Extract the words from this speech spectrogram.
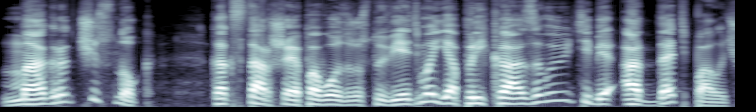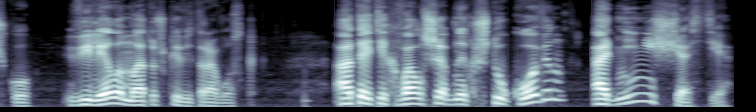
Магрот Чеснок, как старшая по возрасту ведьма, я приказываю тебе отдать палочку, — велела матушка Ветровоск. От этих волшебных штуковин одни несчастья.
